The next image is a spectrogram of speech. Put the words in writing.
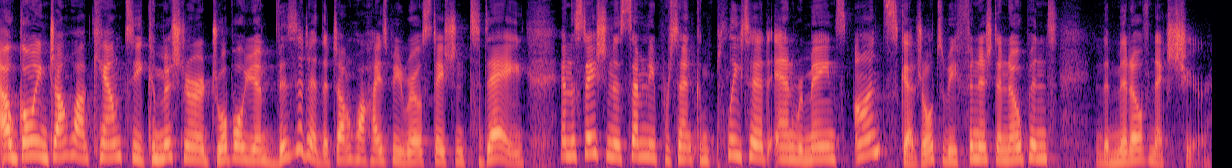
Outgoing Changhua County Commissioner Cho Po-yuan visited the Changhua High-Speed Rail Station today, and the station is 70% completed and remains on schedule to be finished and opened in the middle of next year.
